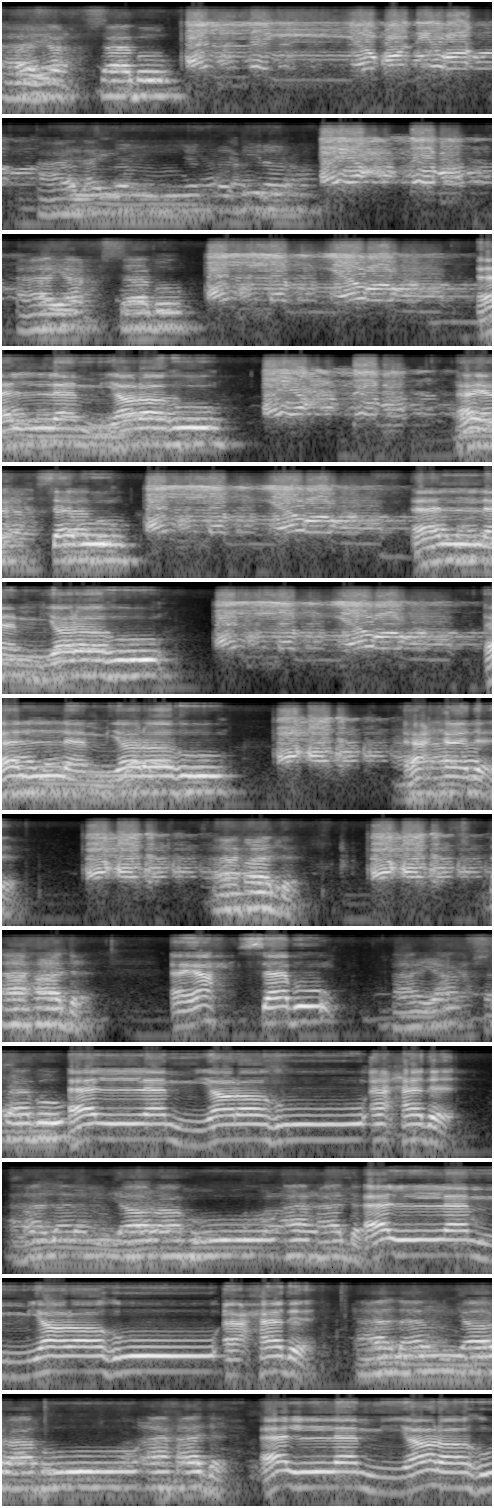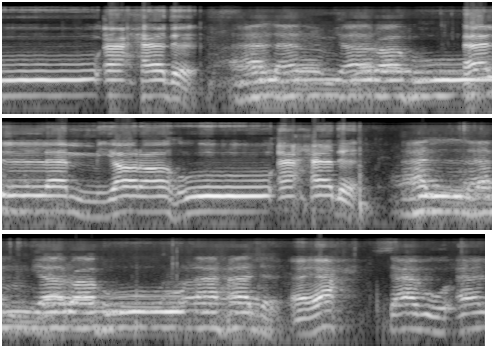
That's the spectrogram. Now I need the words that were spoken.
أيحسب؟ أن لن يقدر؟ عليه أيحسب؟ أيحسب؟ أن لم يره؟ أن لم يره؟ أيحسب؟ أيحسب؟ أن لم يره. أن لم يره. أن لم يره. أحد. أحد. أحد. أحد. أحد. أحد. أيحسب. أيحسب. أن لم يره أحد. ألم يره أحد؟ أن لم يره أحد؟ ألم يره أحد؟ أن لم يره أحد؟ ألم يره أن لم يره أحد؟ أن لم يره أحد؟ أيحسب أن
